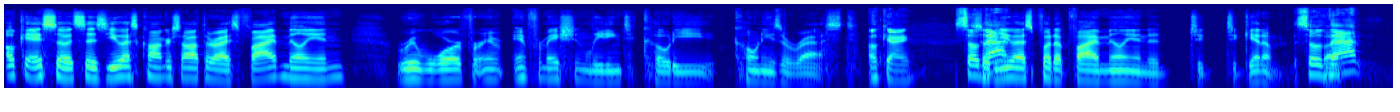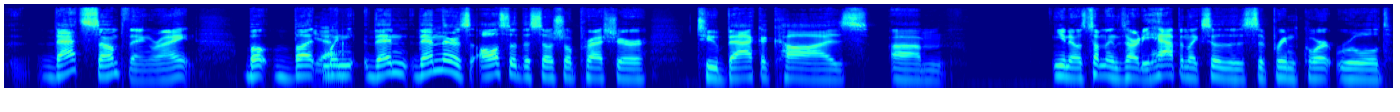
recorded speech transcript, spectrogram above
Okay, so it says U.S. Congress authorized five million reward for in- information leading to Cody Kony's arrest. Okay, so, So, that the U.S. put up five million to to, to get him. so But- that that's something, right? But but Yeah. when then then there's also the social pressure to back a cause. Um, you know, something that's already happened. Like so, the Supreme Court ruled,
